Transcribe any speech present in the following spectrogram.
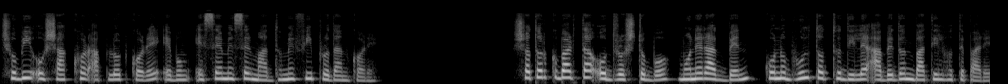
ছবি ও স্বাক্ষর আপলোড করে এবং এসএমএসের মাধ্যমে ফি প্রদান করে। সতর্কবার্তা ও দ্রষ্টব্য মনে রাখবেন, কোনো ভুল তথ্য দিলে আবেদন বাতিল হতে পারে।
